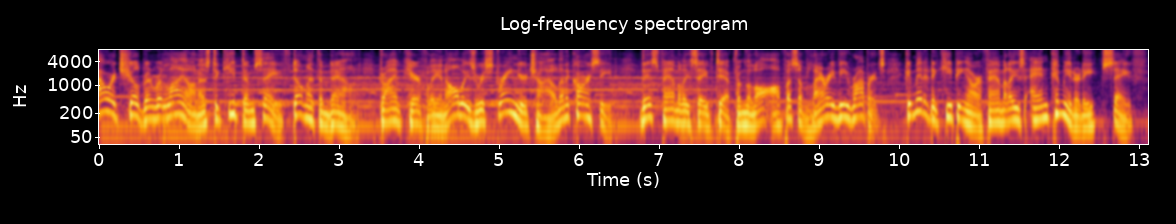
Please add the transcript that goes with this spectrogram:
Our children rely on us to keep them safe. Don't let them down. Drive carefully and always restrain your child in a car seat. This family safe tip from the law office of Larry V. Roberts, committed to keeping our families and community safe.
